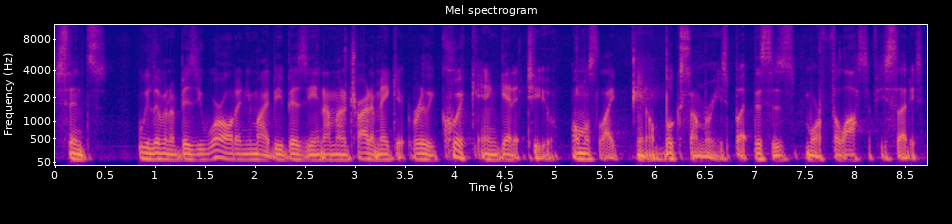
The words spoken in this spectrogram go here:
since we live in a busy world and you might be busy and I'm going to try to make it really quick and get it to you. Almost like, you know, book summaries, but this is more philosophy studies.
